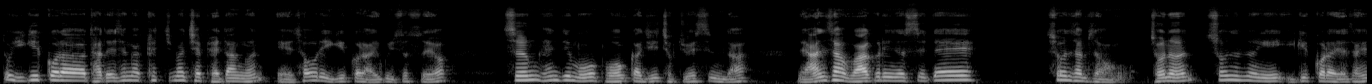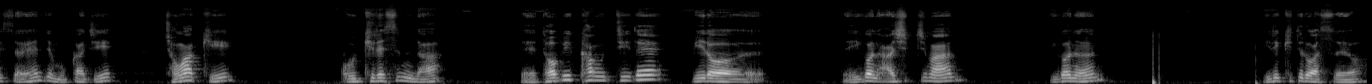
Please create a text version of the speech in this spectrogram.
또 이길 거라 다들 생각했지만 제 배당은 예, 서울이 이길 걸 알고 있었어요. 승 핸디모 보험까지 적중했습니다. 네, 안산 와그리너스 대 수원삼성. 저는 수원삼성이 이길 거라 예상했어요. 핸디모까지 정확히 올킬했습니다. 네, 더비 카운티 대 미럴. 네, 이건 아쉽지만 이거는 이렇게 들어왔어요.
